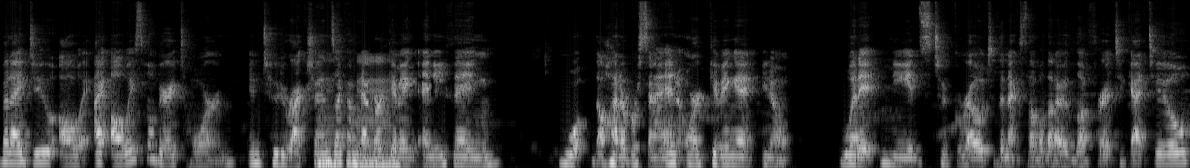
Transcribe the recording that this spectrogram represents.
But I do always I always feel very torn in two directions. Like I'm never Mhm. giving anything a hundred percent or giving it, you know, what it needs to grow to the next level that I would love for it to get to,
